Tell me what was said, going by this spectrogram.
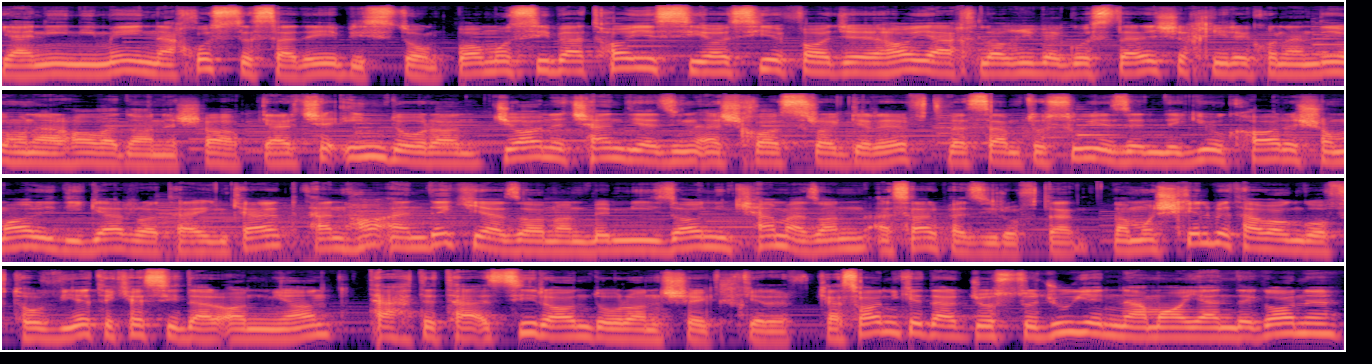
یعنی نیمه نخست صده بیستم. با مصیبت های سیاسی فاجعه های اخلاقی و گسترش خیره کننده هنرها و دانشها گرچه این دوران جان چندی از این اشخاص را گرفت و سمت و سوی زندگی و کار شماری دیگر را تعیین کرد تنها اندکی از آنان به میزانی کم از آن اثر پذیرفتند و مشکل به توان گفت هویت کسی در آن میان تحت تأثیر آن دوران شکل گرفت. کسانی که در جستجوی نمایندگان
